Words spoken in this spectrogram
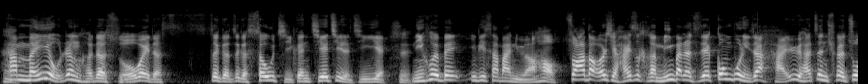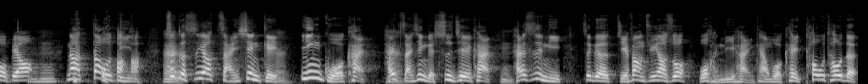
他没有任何的所谓的。这个这个收集跟接济的经验，是你会被伊丽莎白女王号抓到，而且还是很明白的直接公布你在海域还正确的坐标。嗯、那到底 这个是要展现给英国看，还展现给世界看，还是你这个解放军要说我很厉害？你看我可以偷偷的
